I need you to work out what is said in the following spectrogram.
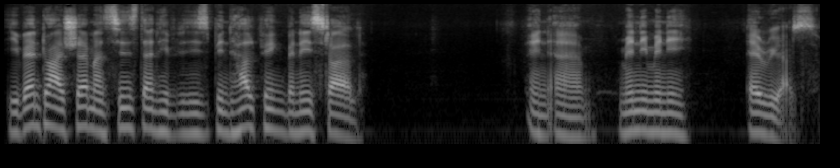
he went to Hashem, and since then he, he's been helping Bnei Israel in um, many, many areas.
